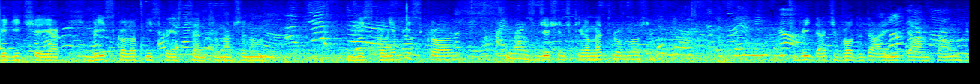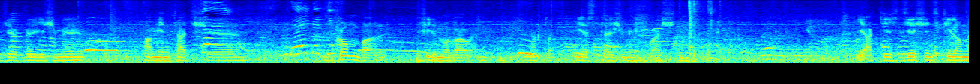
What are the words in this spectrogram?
Widzicie jak blisko lotnisko jest centrum, znaczy no blisko, nie blisko, no z 10 km może. Widać w oddali downtown, gdzie byliśmy, pamiętacie, Gombal filmowałem. No to jesteśmy właśnie jakieś 10 km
